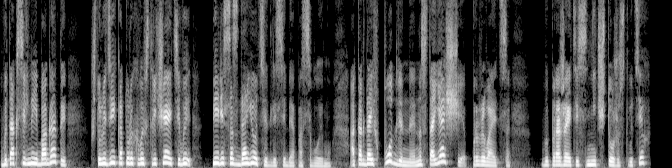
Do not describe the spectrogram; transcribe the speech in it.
Вы так сильны и богаты, что людей, которых вы встречаете, вы пересоздаете для себя по-своему — а когда их подлинное, настоящее прорывается, вы поражаетесь ничтожеству тех,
